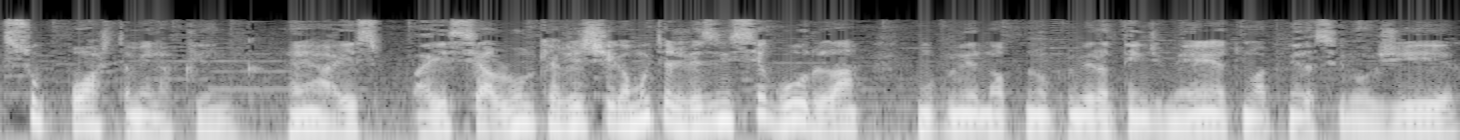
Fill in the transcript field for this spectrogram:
suporte também na clínica, né? A esse, a esse aluno que às vezes chega muitas vezes inseguro lá no primeiro, no, no primeiro atendimento, numa primeira cirurgia,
